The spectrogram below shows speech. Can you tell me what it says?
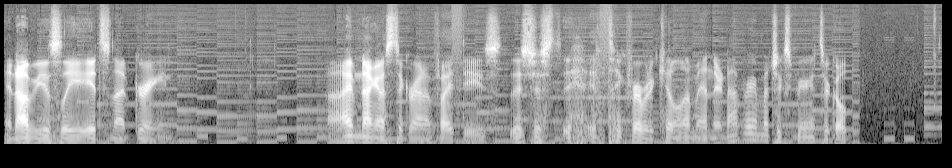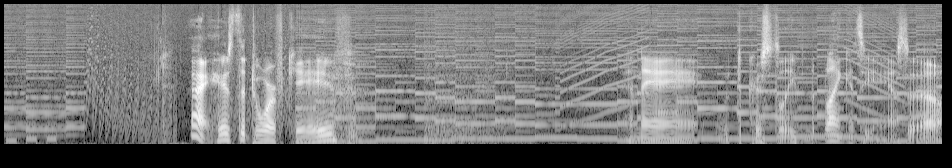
And obviously, it's not green. Uh, I'm not going to stick around and fight these. It's just, it'll take forever to kill them, and they're not very much experience or gold. Alright, here's the dwarf cave. And they, with the crystal, even the blind can oh.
